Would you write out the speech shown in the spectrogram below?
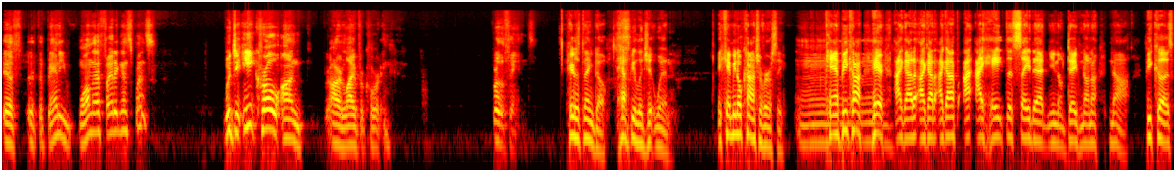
if if, if Manny won that fight against Spence? Would you eat crow on our live recording for the fans? here's the thing though. It has to be a legit win. It can't be no controversy. Can't be con here. Mm. I gotta, I gotta, I gotta, I, I hate to say that, you know, Dave, no, no, nah. Because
